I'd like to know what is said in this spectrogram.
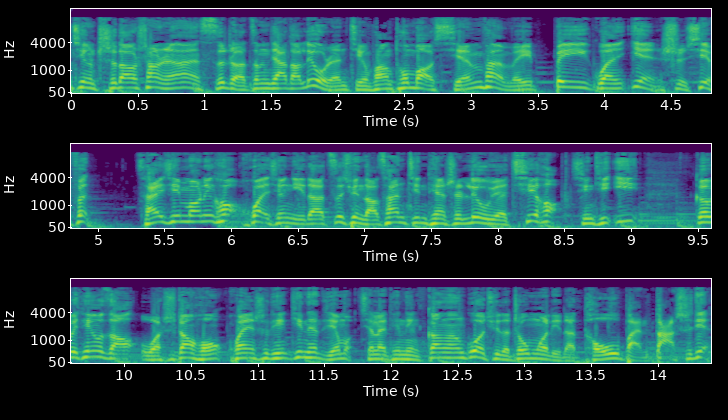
庆持刀伤人案死者增加到六人，警方通报嫌犯为悲观厌世泄愤。财新 Morning Call 唤醒你的资讯早餐，今天是六月七号，星期一。各位听友早，我是张红，欢迎收听今天的节目。先来听听刚刚过去的周末里的头版大事件。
